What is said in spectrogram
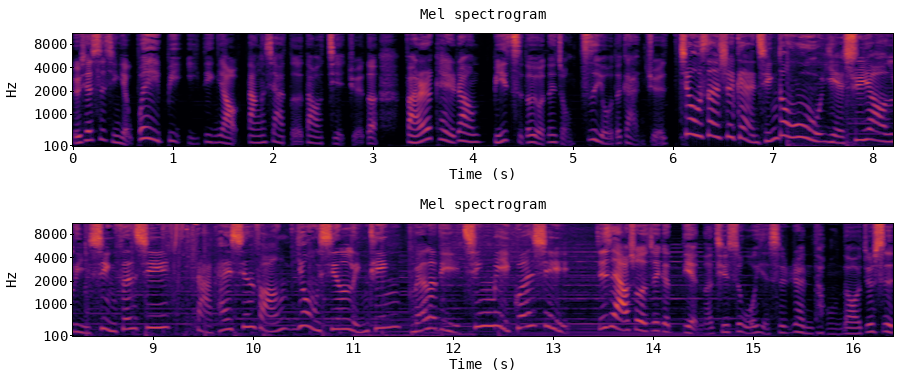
有些事情也未必一定要当下得到解决的，反而可以让彼此都有那种自由的感觉。就算是感情动物，也需。需要理性分析，打开心房，用心聆听。Melody 亲密关系，接下来要说的这个点呢，其实我也是认同的哦。就是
